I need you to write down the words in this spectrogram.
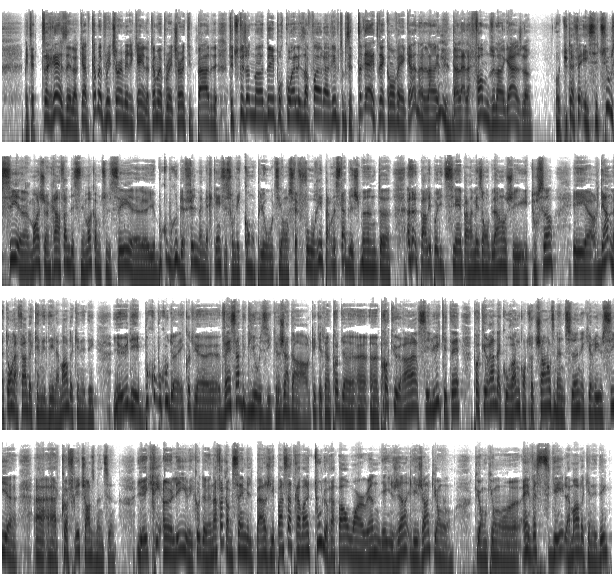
mais t'es très éloquent, comme un preacher américain, là, comme un preacher qui te parle. T'es-tu déjà demandé pourquoi les affaires arrivent? C'est très, très convaincant dans, le Oui. dans la, la forme du langage, là. Oh, tout à fait. Et sais-tu aussi, euh, moi, je suis un grand fan de cinéma, comme tu le sais. euh, il y a beaucoup, beaucoup de films américains, c'est sur les complots. tu sais, On se fait fourrer par l'establishment, euh, par les politiciens, par la Maison Blanche et, tout ça. Et euh, regarde, mettons l'affaire de Kennedy, la mort de Kennedy. Il y a eu des beaucoup, beaucoup de. Écoute, il y a Vincent Bugliosi que j'adore, qui est un, pro- un, un procureur. C'est lui qui était procureur de la couronne contre Charles Manson et qui a réussi à, à, à coffrer Charles Manson. Il a écrit un livre, écoute, une affaire comme 5000 pages. Il est passé à travers tout le rapport Warren, les gens, les gens qui ont, qui ont, qui ont euh, investigué la mort de Kennedy.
